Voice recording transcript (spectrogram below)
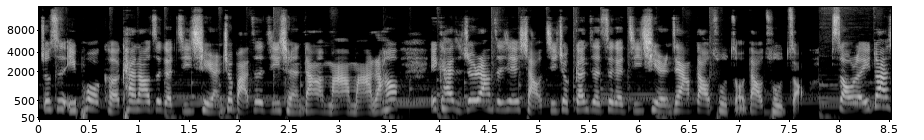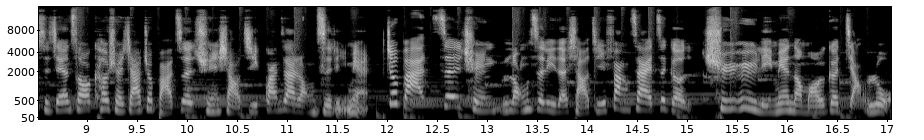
就是一破壳看到这个机器人，就把这个机器人当了妈妈，然后一开始就让这些小鸡就跟着这个机器人这样到处走，到处走。走了一段时间之后，科学家就把这群小鸡关在笼子里面，就把这群笼子里的小鸡放在这个区域里面的某一个角落。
